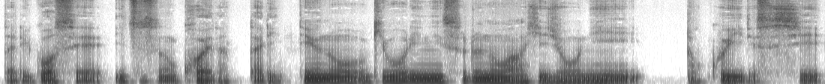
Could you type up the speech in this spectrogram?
たり5声5つの声だったりっていうのを浮き彫りにするのは非常に得意ですし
